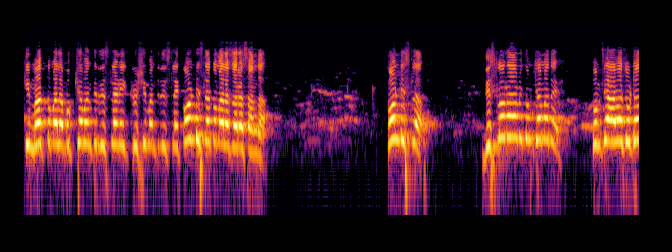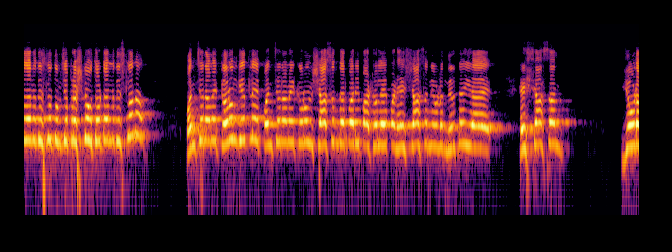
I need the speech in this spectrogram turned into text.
की मग तुम्हाला मुख्यमंत्री दिसले आणि कृषी मंत्री दिसले? कोण दिसलं तुम्हाला जरा सांगा? कोण दिसलं? दिसलो ना आम्ही तुमच्यामध्ये. तुमचे आवाज उठवताना दिसलो तुमचे प्रश्न उठवताना दिसलो ना. पंचनामे करून घेतले पंचनामे करून शासन दरबारी पाठवले पण हे शासन एवढं निर्दयी आहे. हे शासन एवढं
